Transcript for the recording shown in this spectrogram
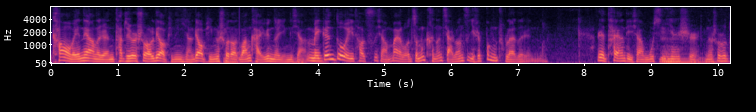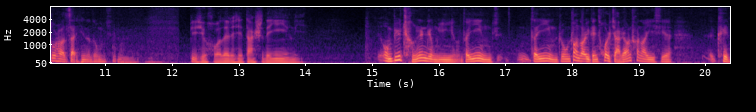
康有为那样的人，他最后受到廖平的影响，廖平受到王凯运的影响，每个人都有一套思想脉络，怎么可能假装自己是蹦出来的人呢？而且太阳底下无新鲜事，你能说出多少崭新的东西吗？必须活在这些大师的阴影里。我们必须承认这种阴影，在阴影之在阴影中创造一点，或者假装创造一些呃可以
